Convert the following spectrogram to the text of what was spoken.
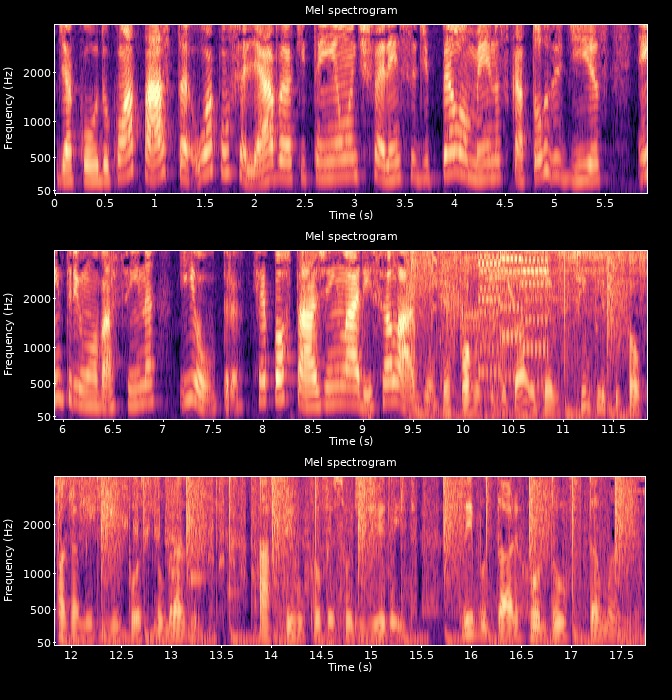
De acordo com a pasta, o aconselhável é que tenha uma diferença de pelo menos 14 dias entre uma vacina e outra. Reportagem Larissa Lago. Reforma tributária deve simplificar o pagamento de imposto no Brasil afirma o professor de Direito Tributário Rodolfo Tamanho.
